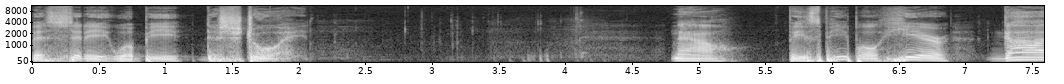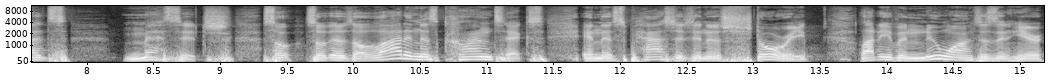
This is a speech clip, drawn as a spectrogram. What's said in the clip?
this city will be destroyed. Now, these people hear God's message. So, so there's a lot in this context, in this passage, in this story, a lot of even nuances in here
